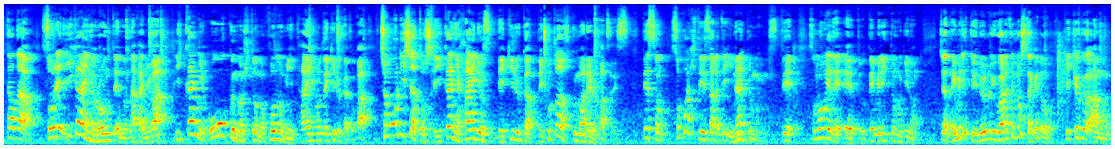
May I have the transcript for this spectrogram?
ただそれ以外の論点の中にはいかに多くの人の好みに対応できるかとか調理者としていかに配慮できるかっていうことは含まれるはずです。でそそこは否定されていないと思います。でその上で、えーと、デメリットの議論。じゃあデメリットいろいろ言われてましたけど結局あの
